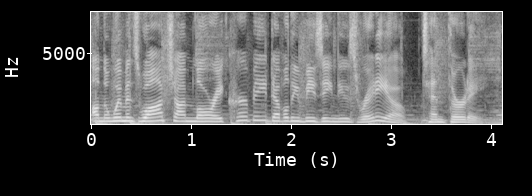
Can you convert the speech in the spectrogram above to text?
On the Women's Watch, I'm Lori Kirby, WBZ News Radio, 1030.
